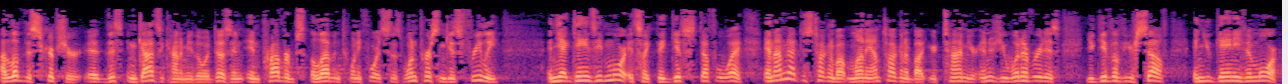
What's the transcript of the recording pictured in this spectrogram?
I love this scripture. Uh, this, in God's economy, though, it does. In, in Proverbs 11, 24, it says, one person gives freely and yet gains even more. It's like they give stuff away. And I'm not just talking about money. I'm talking about your time, your energy, whatever it is. You give of yourself and you gain even more.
